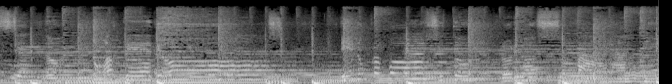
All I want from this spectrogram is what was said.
creciendo porque Dios tiene un propósito glorioso para ti.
